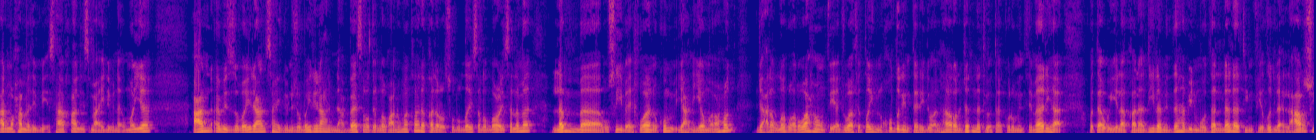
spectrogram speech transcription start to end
عن محمد بن إسحاق عن إسماعيل بن أمية عن أبي الزبير عن سعيد بن جبير عن ابن عباس رضي الله عنهما قال قال رسول الله صلى الله عليه وسلم لما أصيب إخوانكم يعني يوم أحد جعل الله أرواحهم في أجواف طين خضر ترد أنهار الجنة وتأكل من ثمارها وتأوي إلى قناديل من ذهب مذللة في ظل العرش.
